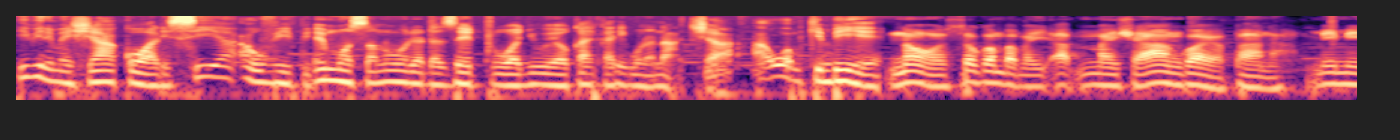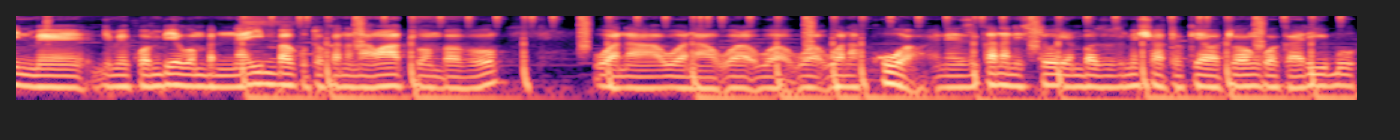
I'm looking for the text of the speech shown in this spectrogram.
Hivi ni maisha yako halisia au vipi? Hebu wasanue dada zetu wajue, wakae karibu na Nacha au wamkimbie. No, sio kwamba mai, maisha yangu hayo, hapana. Mimi nime- nimekuambia kwamba ninaimba kutokana na watu ambavyo wana wana wa, wa, wa, wanakuwa. Inawezekana ni stori ambazo zimeshawatokea watu wangu wa karibu,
